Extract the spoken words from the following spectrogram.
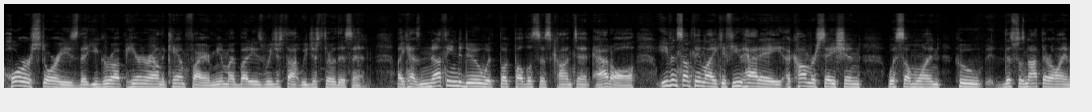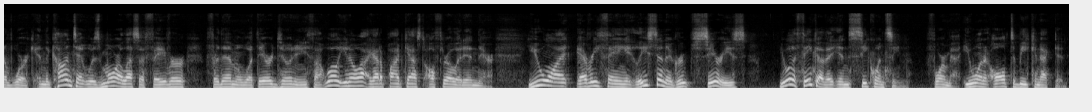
horror stories that you grew up hearing around the campfire. Me and my buddies, we just thought we'd just throw this in. Like, has nothing to do with book publicist content at all. Even something like if you had a, a conversation with someone who this was not their line of work and the content was more or less a favor for them and what they were doing, and you thought, well, you know what, I got a podcast, I'll throw it in there. You want everything, at least in a group series, you want to think of it in sequencing format. You want it all to be connected.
